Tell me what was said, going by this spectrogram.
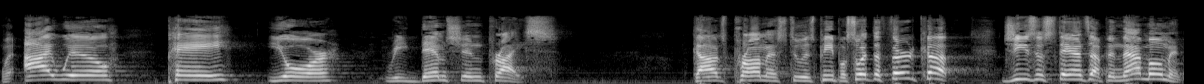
When I will pay your redemption price. God's promise to his people. So at the third cup, Jesus stands up in that moment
